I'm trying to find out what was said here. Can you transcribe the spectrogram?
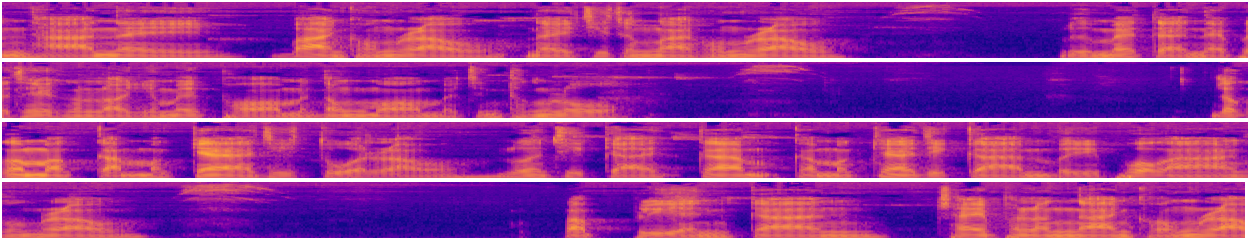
ปัญหาในบ้านของเรา ในที่ทำงานของเรา หรือแม้แต่ในประเทศของเรายังไม่พอมันต้องมองไปถึงทั้งโลก แล้วก็มากลับมาแก้ที่ตัวเราล้วนที่การกกลับมาแก้ที่การบริโภคอาหารของเรา ปรับเปลี่ยนการใช้พลังงานของเรา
